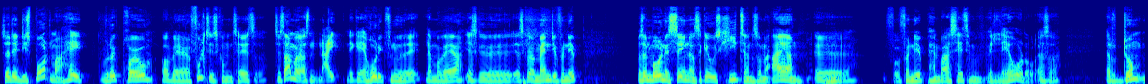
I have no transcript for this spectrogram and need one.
Så da de spurgte mig, hey, vil du ikke prøve at være fuldtidskommentator? Til sammen var jeg sådan, nej, det kan jeg hurtigt ikke finde ud af. Lad mig være. Jeg skal, jeg skal være manager for NIP. Og så en måned senere, så kan jeg huske Heaton, som er ejeren øh, mm. for, for NIP, han bare sagde til mig, hvad laver du? Altså, er du dum?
